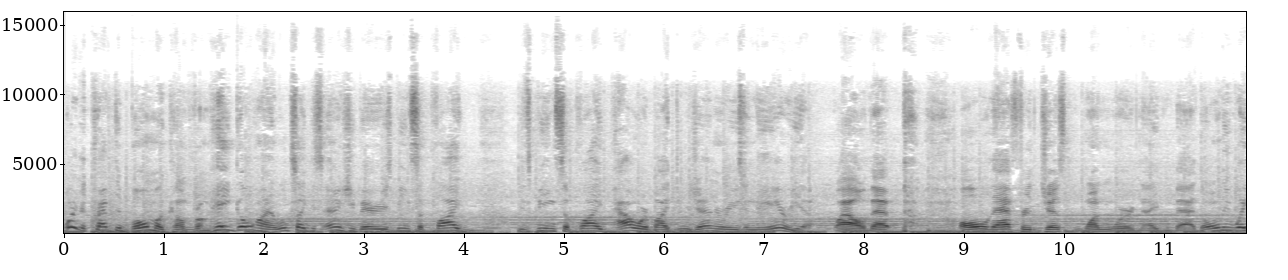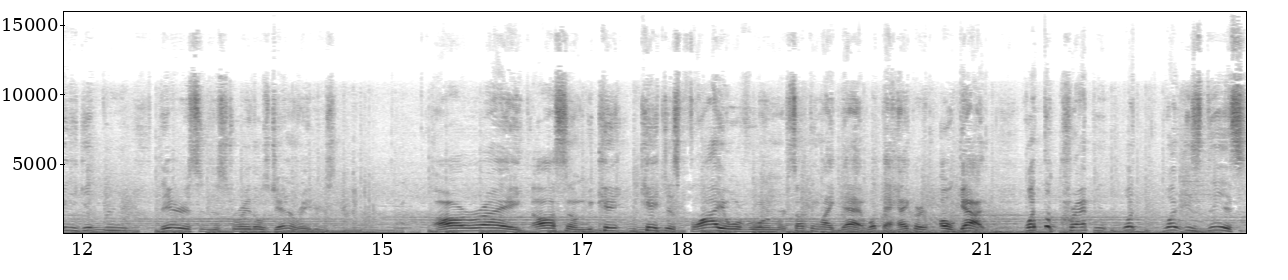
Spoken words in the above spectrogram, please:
Where the crap did Bulma come from? Hey Gohan, it looks like this energy barrier is being supplied is being supplied power by three generators in the area. Wow, that all that for just one word, not even bad. The only way to get through there is to destroy those generators. Alright, awesome. We can't we can't just fly over them or something like that. What the heck are oh god. What the crap is what what is this?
